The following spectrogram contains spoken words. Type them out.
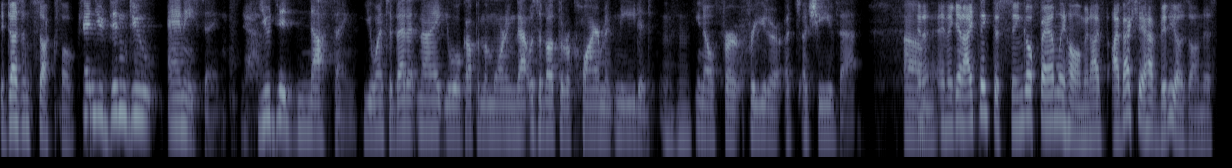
it doesn't suck, folks. And you didn't do anything. yeah. You did nothing. You went to bed at night. You woke up in the morning. That was about the requirement needed, Mhm. you know, for for you to achieve that. Um, and, and again, I think the single family home, and I've, I've actually have videos on this.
